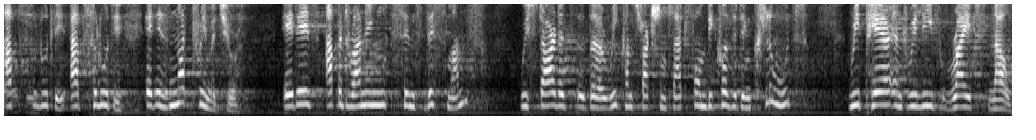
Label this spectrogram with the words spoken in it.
Absolutely, absolutely. It is not premature. It is up and running since this month. We started the, the reconstruction platform because it includes repair and relief right now.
